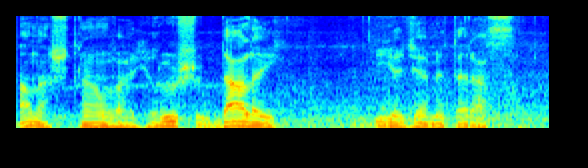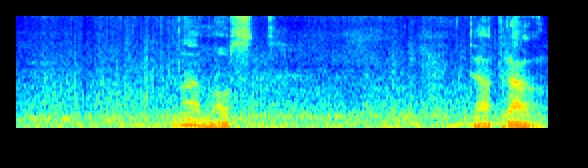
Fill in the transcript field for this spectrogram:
A nasz tramwaj ruszył dalej i jedziemy teraz na most teatralny.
